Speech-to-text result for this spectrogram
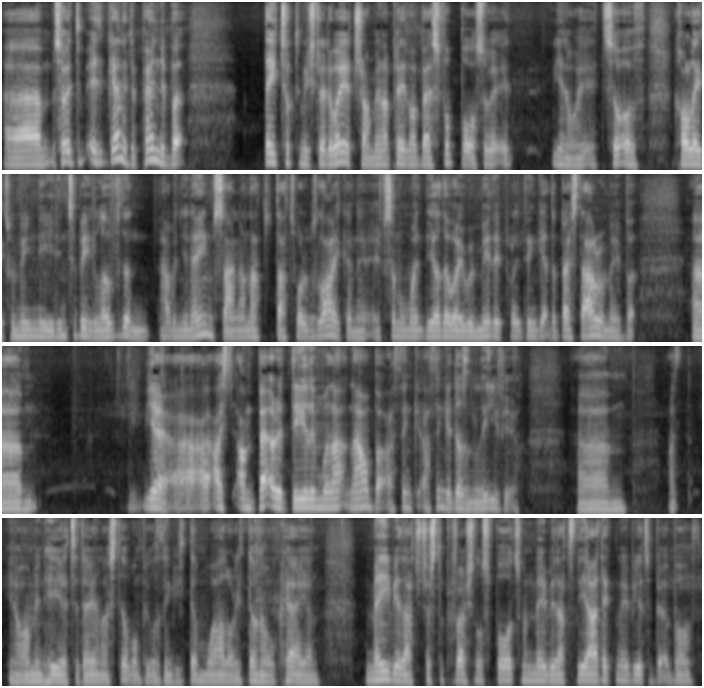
Um, so it, it, again, it depended, but they took to me straight away at Tranmere, and I played my best football. So it, you know, it sort of correlates with me needing to be loved and having your name sang, and that's that's what it was like. And if someone went the other way with me, they probably didn't get the best out of me. But um, yeah, I, I, am better at dealing with that now. But I think I think it doesn't leave you. Um, I, you know, I'm in here today, and I still want people to think he's done well or he's done okay. And maybe that's just a professional sportsman. Maybe that's the addict. Maybe it's a bit of both.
